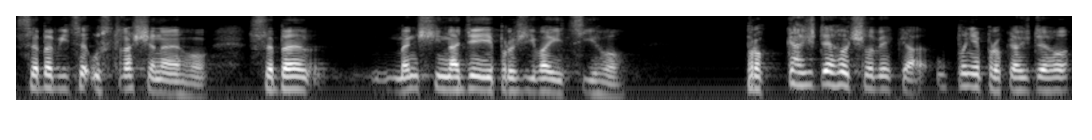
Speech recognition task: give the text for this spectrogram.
sebe více ustrašeného, sebe menší naději prožívajícího. Pro každého člověka, úplně pro každého,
